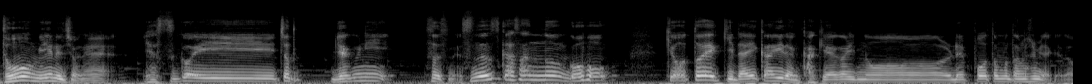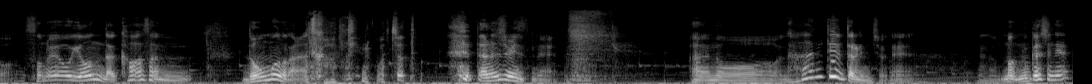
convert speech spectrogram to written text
どう見えるんでしょうね。いやすごいちょっと逆にそうですね。砂塚さんのご報京都駅大階段駆け上がりのレポートも楽しみだけどそれを読んだ川さんどう思うのかなとかっていうのもちょっと 楽しみですね。あのなんて言ったらいいんでしょうね。あのまあ昔ね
